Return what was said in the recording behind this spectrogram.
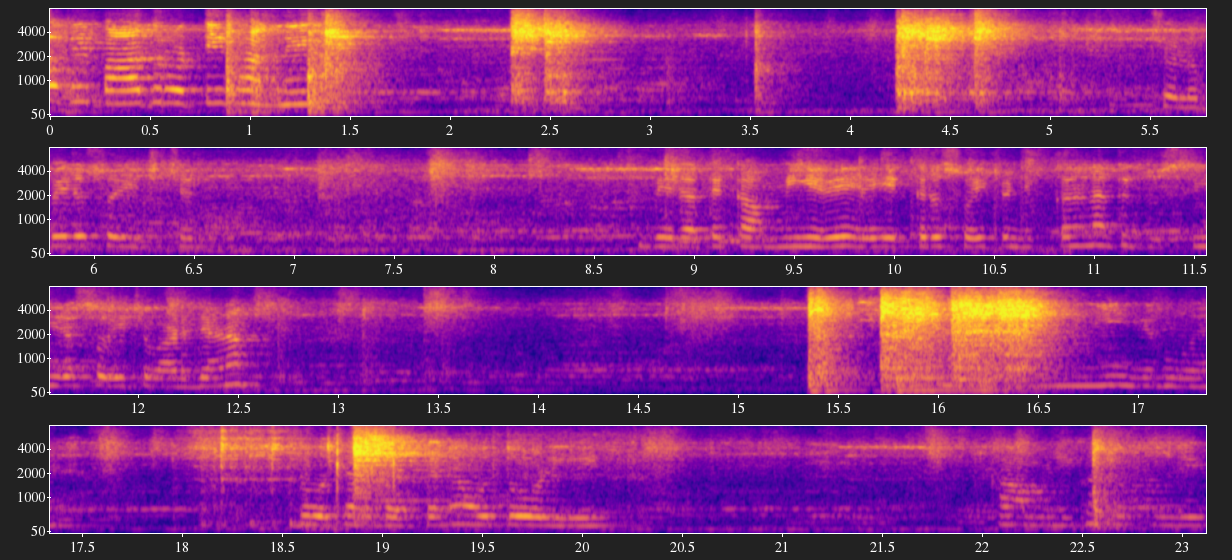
ਉਹਦੇ ਬਾਅਦ ਰੋਟੀ ਖਾਣੇ ਚਲੋ ਵੀ ਰਸੋਈ ਚ ਚਲੋ ਮੇਰਾ ਤੇ ਕੰਮ ਹੀ ਇਹ ਇੱਕ ਰਸੋਈ 'ਚੋਂ ਨਿਕਲਣਾ ਤੇ ਦੂਸਰੀ ਰਸੋਈ 'ਚ ਵੜ ਜਾਣਾ। ਨਹੀਂ ਹੋਇਆ ਦੋ ਚਾਰ ਬਰਤਨ ਹੈ ਉਹ ਧੋ ਲਈਏ। ਕੰਮ ਨਹੀਂ ਖਤਮ ਹੁੰਦੇ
